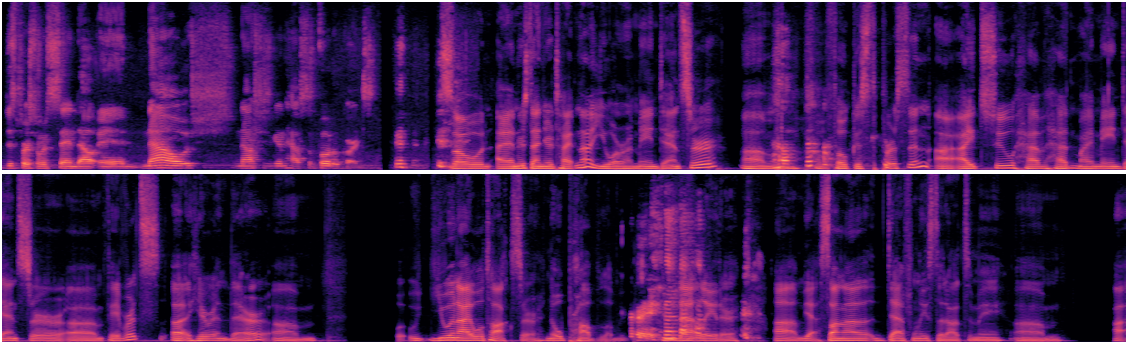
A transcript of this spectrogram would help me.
this person would stand out. And now, sh- now she's gonna have some photo cards. so I understand your type now. You are a main dancer, um, focused person. I, I too have had my main dancer um, favorites uh, here and there. Um, you and I will talk, sir. No problem. Right. Do that later. Um, yeah, Sangah definitely stood out to me. Um, I,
